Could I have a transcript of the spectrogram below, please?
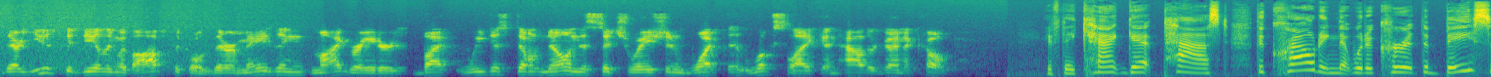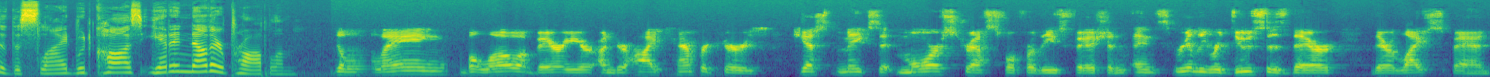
They're used to dealing with obstacles. They're amazing migrators, but we just don't know in this situation what it looks like and how they're going to cope. If they can't get past, the crowding that would occur at the base of the slide would cause yet another problem. Delaying below a barrier under high temperatures just makes it more stressful for these fish and, and really reduces their, their lifespan.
